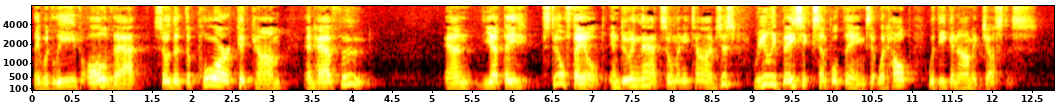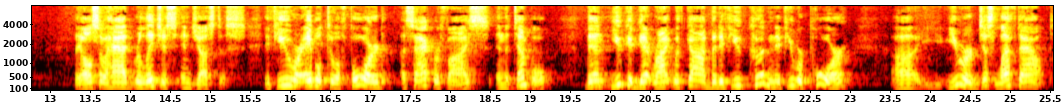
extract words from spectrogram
They would leave all of that so that the poor could come and have food. And yet they still failed in doing that so many times. Just really basic, simple things that would help with economic justice. They also had religious injustice. If you were able to afford a sacrifice in the temple, then you could get right with God. But if you couldn't, if you were poor, uh, you were just left out.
